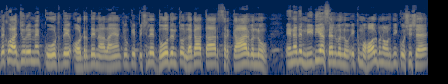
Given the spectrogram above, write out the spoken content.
ਦੇਖੋ, ਅੱਜ ਉਰੇ ਮੈਂ ਕੋਰਟ ਦੇ ਆਰਡਰ ਦੇ ਨਾਲ ਆਇਆ ਕਿਉਂਕਿ ਪਿਛਲੇ 2 ਦਿਨ ਤੋਂ ਲਗਾਤਾਰ ਸਰਕਾਰ ਵੱਲੋਂ, ਇਹਨਾਂ ਦੇ ਮੀਡੀਆ ਸੈੱਲ ਵੱਲੋਂ ਇੱਕ ਮਾਹੌਲ ਬਣਾਉਣ ਦੀ ਕੋਸ਼ਿਸ਼ ਹੈ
